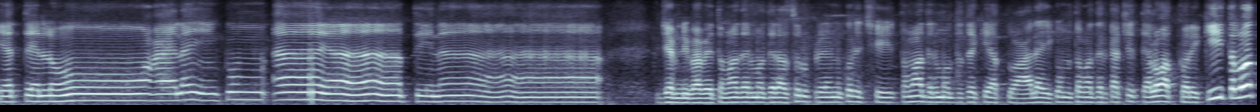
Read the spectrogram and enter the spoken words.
يتلو عليكم آياتنا যেমনিভাবে তোমাদের মধ্যে রাসুল প্রেরণ করেছি, তোমাদের মধ্যে থেকে আতলু আলাইকুম, তোমাদের কাছে তেলাওয়াত করে কি তেলাওয়াত?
